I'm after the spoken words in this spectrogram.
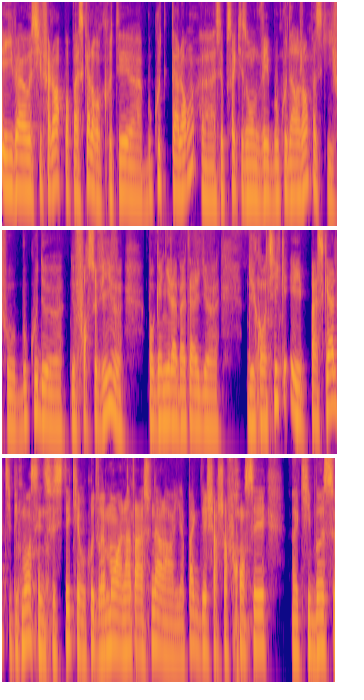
Et il va aussi falloir pour Pascal recruter euh, beaucoup de talents. Euh, c'est pour ça qu'ils ont levé beaucoup d'argent parce qu'il faut beaucoup de, forces vives pour gagner la bataille euh, du quantique. Et Pascal, typiquement, c'est une société qui recrute vraiment à l'international. Il n'y a pas que des chercheurs français qui bossent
